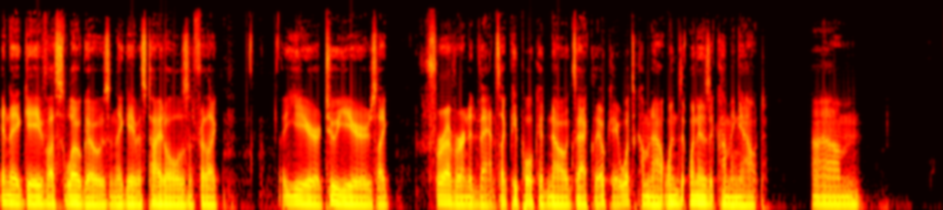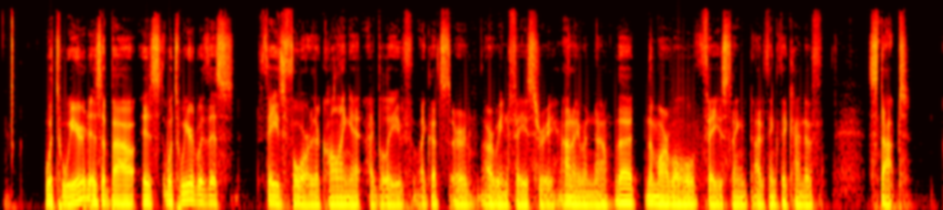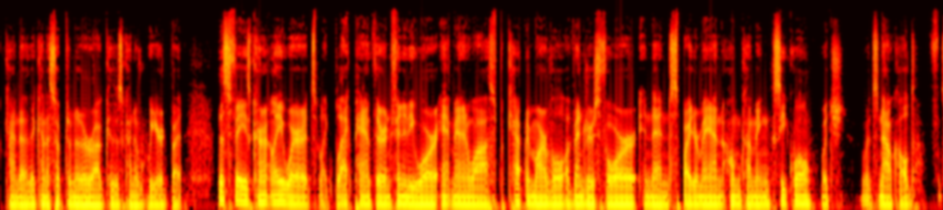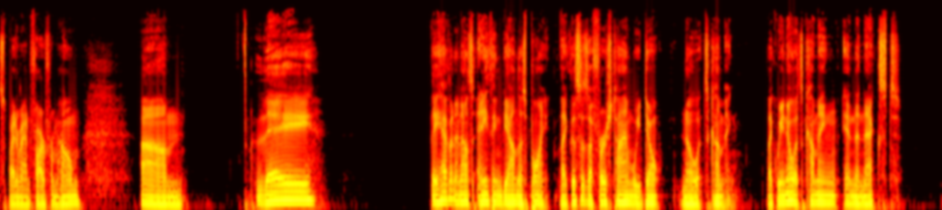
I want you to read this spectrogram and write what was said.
and they gave us logos and they gave us titles for like a year, two years, like forever in advance. Like people could know exactly, okay, what's coming out? When's it, when is it coming out? Um, what's weird is about is what's weird with this phase four. They're calling it, I believe. Like that's or are we in phase three? I don't even know. The the Marvel whole phase thing. I think they kind of stopped. Kind of they kind of swept under the rug because it's kind of weird. But this phase currently, where it's like Black Panther, Infinity War, Ant Man and Wasp, Captain Marvel, Avengers four, and then Spider Man Homecoming sequel, which it's now called Spider Man Far From Home. Um, they they haven't announced anything beyond this point. Like this is the first time we don't know what's coming. Like we know it's coming in the next,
